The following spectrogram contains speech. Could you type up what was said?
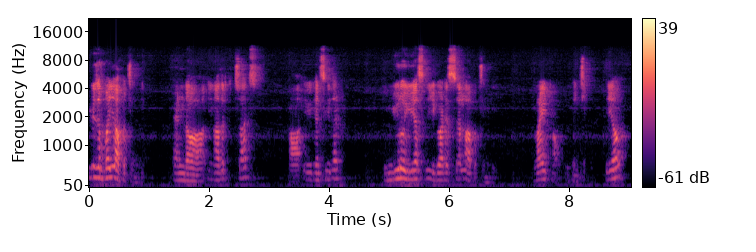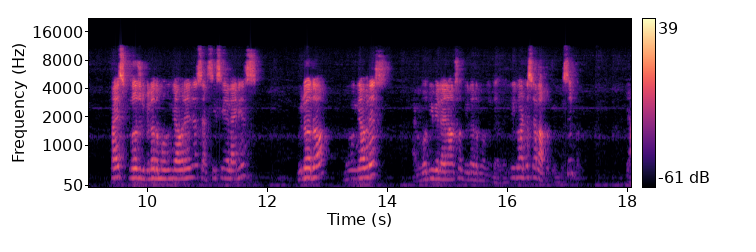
It is a buy opportunity. And uh, in other charts, uh, you can see that in Euro USD, you got a sell opportunity. Right now, you can check. Here, price closed below the moving averages and CCI line is below the moving average and OBV line also below the moving average. You got a sell opportunity. Simple. Yeah.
